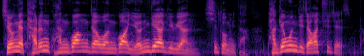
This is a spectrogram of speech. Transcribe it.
지역 내 다른 관광 자원과 연계하기 위한 시도입니다. 박영훈 기자가 취재했습니다.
